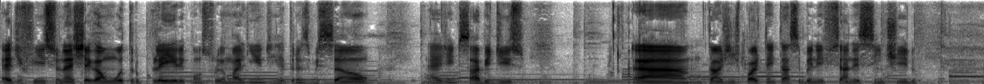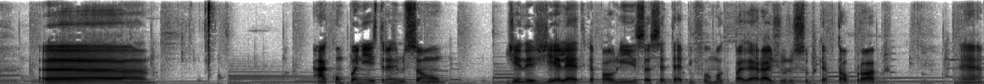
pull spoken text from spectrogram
é difícil, né, chegar um outro player e construir uma linha de retransmissão, né? A gente sabe disso. Ah, então a gente pode tentar se beneficiar nesse sentido. Ah, a companhia de transmissão de energia elétrica paulista, a CETEP, informou que pagará juros sobre capital próprio, né,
